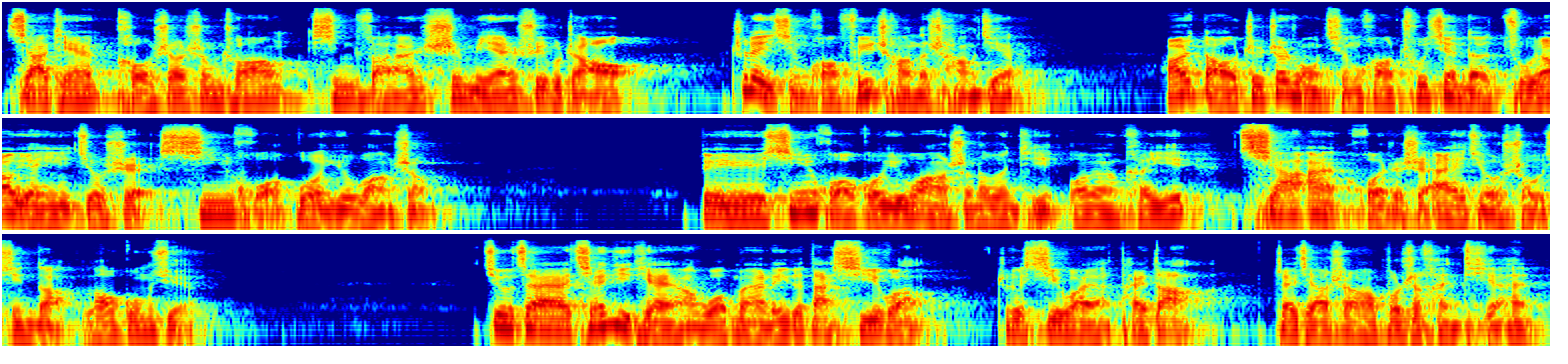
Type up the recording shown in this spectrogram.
夏天口舌生疮、心烦、失眠、睡不着这类情况非常的常见，而导致这种情况出现的主要原因就是心火过于旺盛。对于心火过于旺盛的问题，我们可以掐按或者是艾灸手心的劳宫穴。就在前几天呀，我买了一个大西瓜，这个西瓜呀太大，再加上不是很甜，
